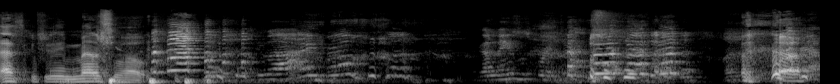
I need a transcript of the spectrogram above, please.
Ask if you need medical help. Alright, bro. I got nasal spray.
